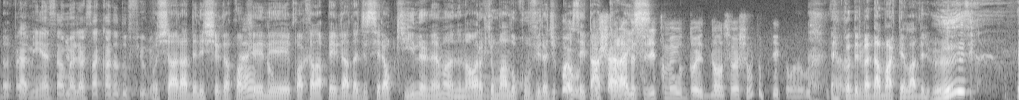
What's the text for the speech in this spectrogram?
né? Pra mim, essa é a melhor sacada do filme. O Charada ele chega com É, aquele. com aquela pegada de serial killer, né, mano? Na hora que o maluco vira de Pô, costa e tá o charada atrás. desse jeito meio doidão, assim, eu achei muito pica, mano. É quando ele vai dar martelada, ele.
